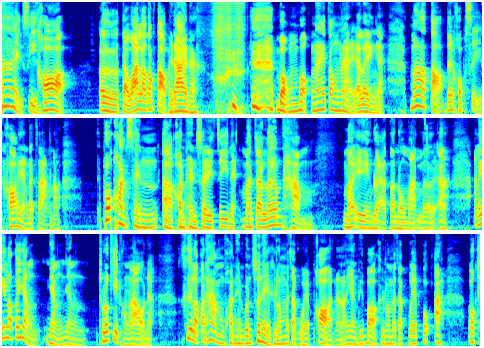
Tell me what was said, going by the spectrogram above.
ง่ายๆสี่ข้อ เออ แต่ว่าเราต้องตอบให้ได้นะ บอกบอกง่ายตรงไหนอะไรอย่างเงี้ย เมื่อเราตอบได้ครบสี่ข้ออย่างกระจ่างเนาะ พวกคอนเซนต์อ่าคอนเทนต์ strategy เนี่ยมันจะเริ่มทำมาเองโดยอัตโนมัติเลย อะ อันนี้เราก็อย่างอย่างอย่างธุรกิจของเราเนี่ย คือเราก็ทำคอนเทนต์บนส่วนใหญ่คือเรามาจากเว็บก่อนนะเนาะอย่างที่บอกคือเรามาจากเว็บปุ๊บอะโอเค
